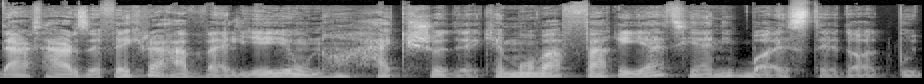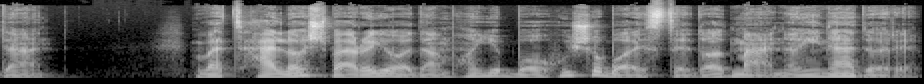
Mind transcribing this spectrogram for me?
در طرز فکر اولیه اونها حک شده که موفقیت یعنی با استعداد بودن و تلاش برای آدمهای باهوش و با استعداد معنایی نداره.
